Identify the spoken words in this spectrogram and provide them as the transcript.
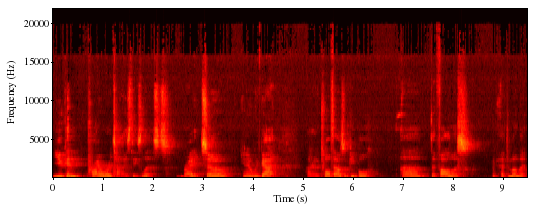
you can prioritize these lists, right? So you know we've got I don't know twelve thousand people um, that follow us at the moment,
